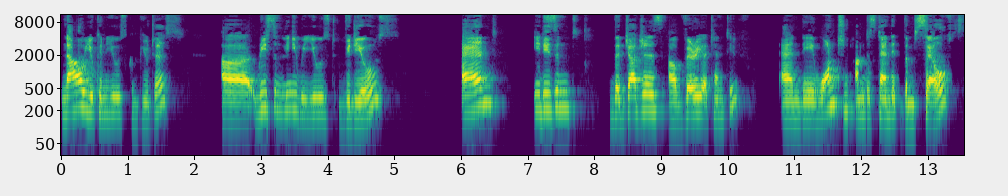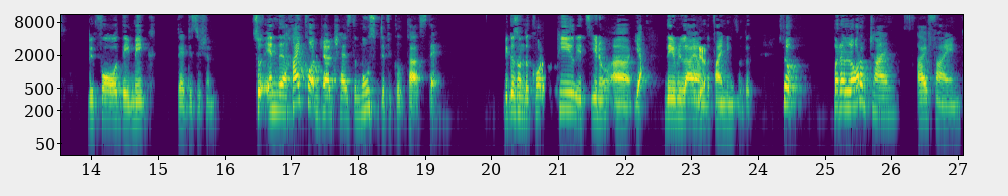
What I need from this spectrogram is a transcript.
Now you can use computers. Uh, recently we used videos and it isn't, the judges are very attentive and they want to understand it themselves before they make their decision. So, and the High Court judge has the most difficult task there. Because on the Court of Appeal, it's, you know, uh, yeah, they rely on Yeah. the findings of the. So, but a lot of times I find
